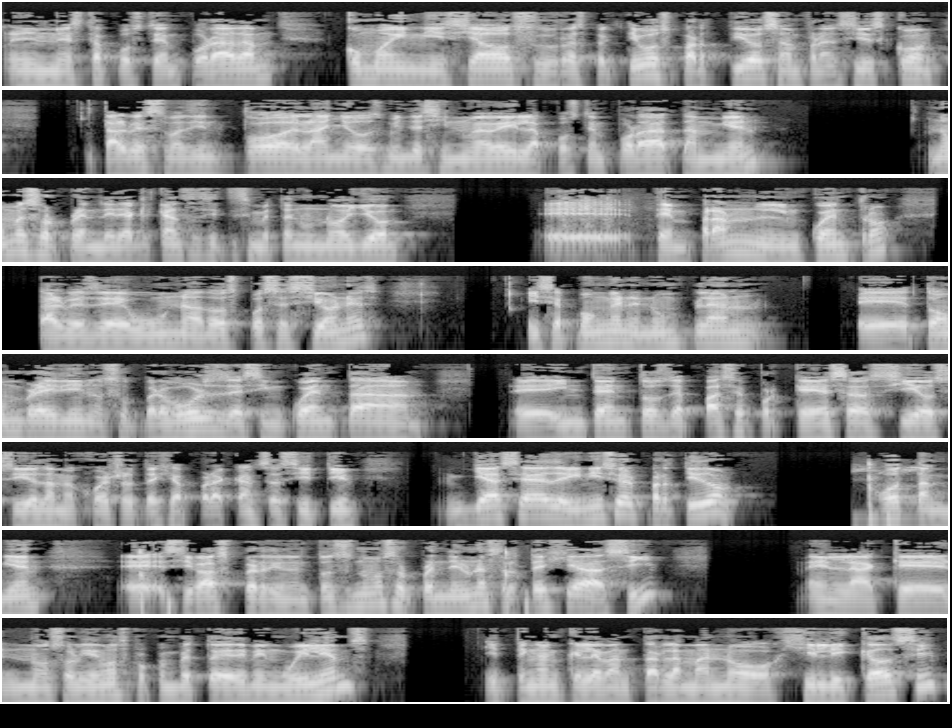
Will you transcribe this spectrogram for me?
en esta postemporada, cómo ha iniciado sus respectivos partidos San Francisco, tal vez más bien todo el año 2019 y la postemporada también. No me sorprendería que Kansas City se meta en un hoyo eh, temprano en el encuentro, tal vez de una o dos posesiones, y se pongan en un plan eh, Tom Brady en los Super Bowls de 50 eh, intentos de pase, porque esa sí o sí es la mejor estrategia para Kansas City, ya sea desde el inicio del partido o también eh, si vas perdiendo. Entonces no me sorprendería una estrategia así, en la que nos olvidemos por completo de Devin Williams y tengan que levantar la mano Hill y Kelsey,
